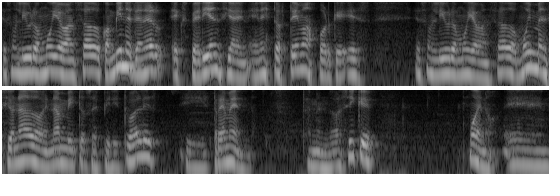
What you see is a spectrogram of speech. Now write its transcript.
es un libro muy avanzado. Conviene tener experiencia en, estos temas porque es es un libro muy avanzado, muy mencionado en ámbitos espirituales y tremendo, tremendo. Así que, bueno, eh,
